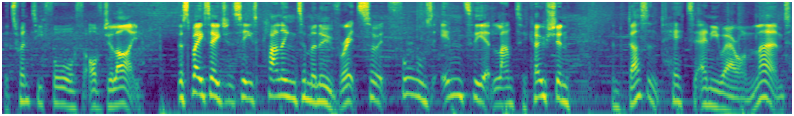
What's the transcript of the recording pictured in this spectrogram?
the 24th of July. The space agency is planning to manoeuvre it so it falls into the Atlantic Ocean and doesn't hit anywhere on land.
